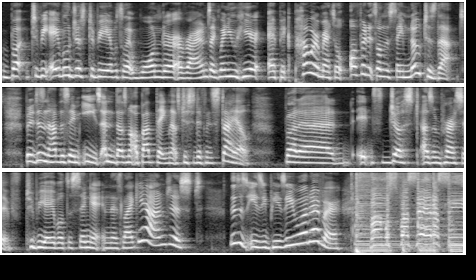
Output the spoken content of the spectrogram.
But to be able just to be able to like wander around, like when you hear epic power metal, often it's on the same note as that, but it doesn't have the same ease, and that's not a bad thing. That's just a different style but uh, it's just as impressive to be able to sing it in this like yeah i'm just this is easy peasy whatever Vamos fazer assim,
